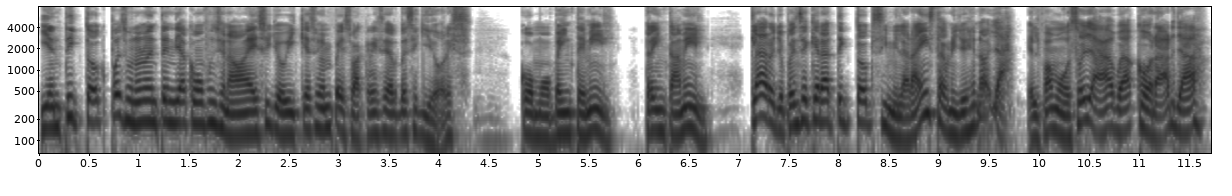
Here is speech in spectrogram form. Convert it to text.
Y en TikTok, pues uno no entendía cómo funcionaba eso y yo vi que eso empezó a crecer de seguidores. Como 20 mil, 30 mil. Claro, yo pensé que era TikTok similar a Instagram y yo dije, no, ya, el famoso ya, voy a cobrar ya.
